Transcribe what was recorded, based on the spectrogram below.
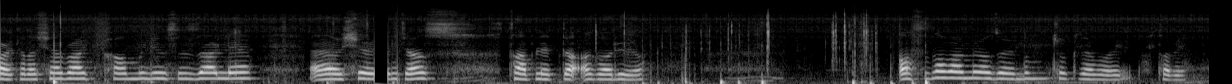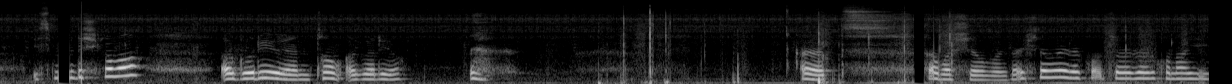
arkadaşlar ben Kaan bugün sizlerle e, şey oynayacağız tablette agarıyor. Aslında ben biraz oynadım çok güzel bir oyun tabi. İsmi değişik ama agarıyor yani tam agarıyor. evet. Başlayalım oyuna. İşte böyle kontrolleri kolay.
